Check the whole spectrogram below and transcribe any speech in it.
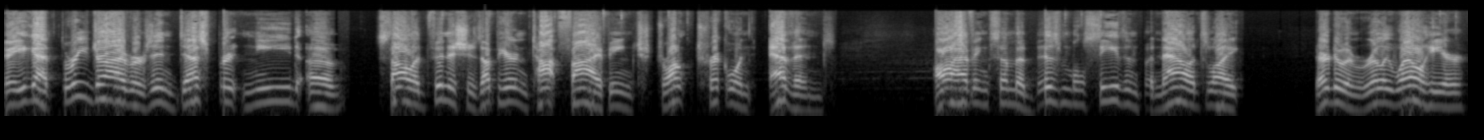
Now you got three drivers in desperate need of solid finishes up here in top five, being Strunk, Trickle, and Evans. All having some abysmal seasons, but now it's like they're doing really well here.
